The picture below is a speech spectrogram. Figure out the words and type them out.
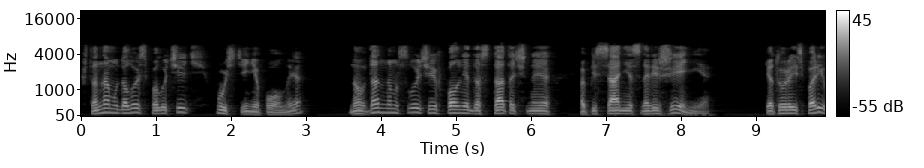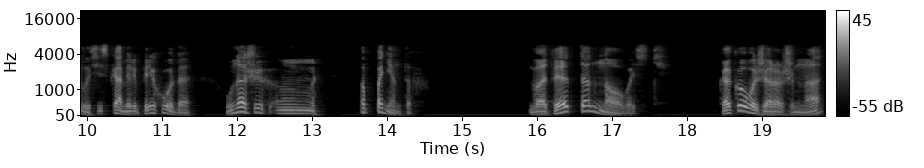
что нам удалось получить, пусть и не полное, но в данном случае вполне достаточное описание снаряжения, которое испарилось из камеры перехода у наших м оппонентов. Вот это новость! Какого же рожна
